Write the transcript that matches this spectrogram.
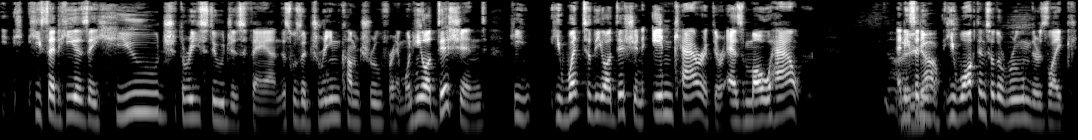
he- said he is a huge Three Stooges fan. This was a dream come true for him. When he auditioned, he he went to the audition in character as Moe Howard. Oh, and he said he, he walked into the room there's like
